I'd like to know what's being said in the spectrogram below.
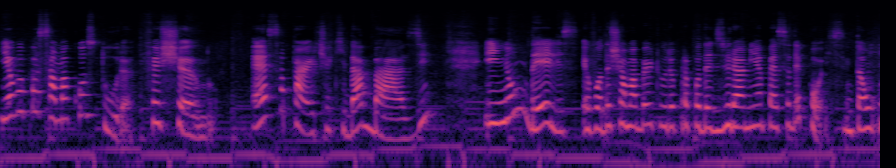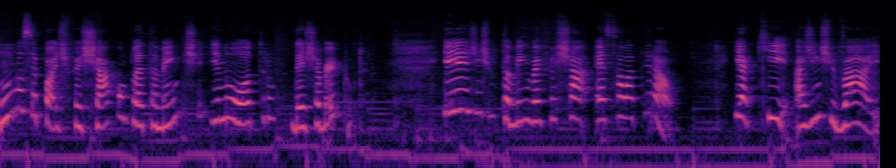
E eu vou passar uma costura, fechando essa parte aqui da base e em um deles eu vou deixar uma abertura para poder desvirar a minha peça depois. Então, um você pode fechar completamente e no outro deixa abertura. E aí a gente também vai fechar essa lateral. E aqui a gente vai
